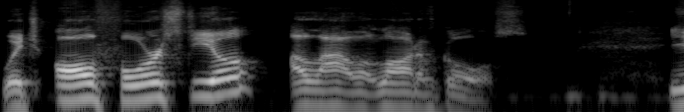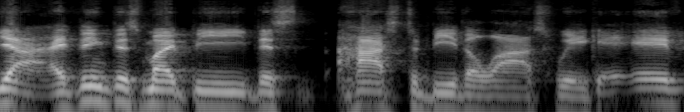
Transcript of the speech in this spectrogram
which all four Steele allow a lot of goals. Yeah, I think this might be this has to be the last week. If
